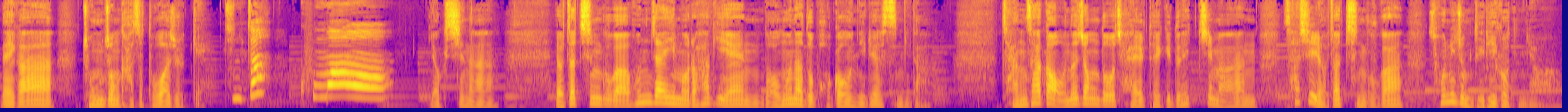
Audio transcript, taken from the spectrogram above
내가 종종 가서 도와줄게. 진짜? 고마워. 역시나 여자친구가 혼자 힘으로 하기엔 너무나도 버거운 일이었습니다. 장사가 어느 정도 잘 되기도 했지만 사실 여자친구가 손이 좀 느리거든요.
